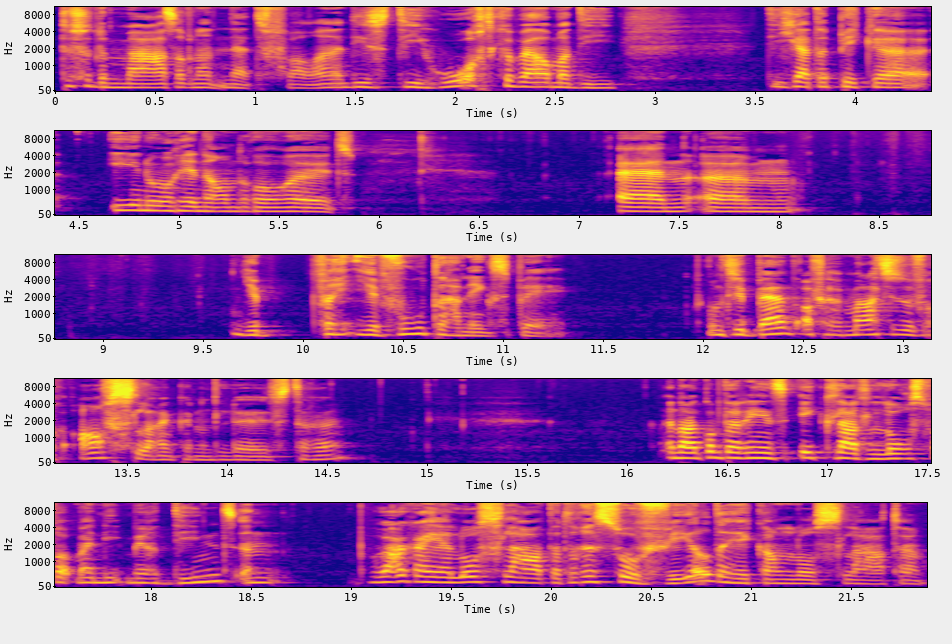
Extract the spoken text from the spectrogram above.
tussen de mazen van het net vallen. Die, die hoort je wel, maar die, die gaat de pikken één oor in, ander oor uit. En um, je, je voelt daar niks bij. Want je bent affirmaties over afslanken aan luisteren. En dan komt er ineens, ik laat los wat mij niet meer dient. En wat ga je loslaten? Er is zoveel dat je kan loslaten.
